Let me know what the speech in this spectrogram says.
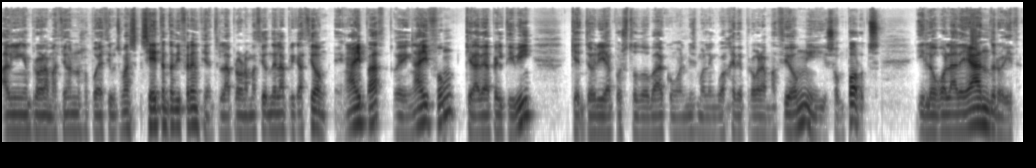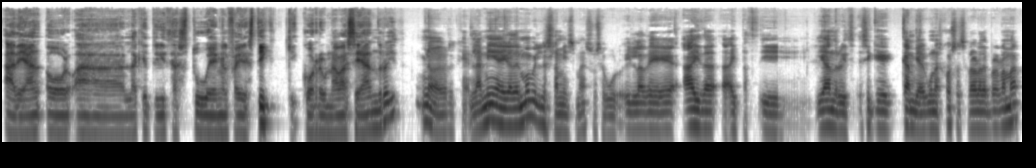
alguien en programación nos lo puede decir mucho más, si hay tanta diferencia entre la programación de la aplicación en iPad o en iPhone que la de Apple TV, que en teoría pues todo va con el mismo lenguaje de programación y son ports. Y luego la de Android a, o a la que utilizas tú en el Fire Stick, que corre una base Android. No, la mía y la del móvil es la misma, eso seguro. Y la de iPad, y, Android sí que cambia algunas cosas a la hora de programar.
